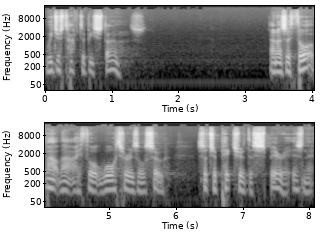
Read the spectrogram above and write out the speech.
we just have to be stones. And as I thought about that, I thought water is also such a picture of the Spirit, isn't it?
